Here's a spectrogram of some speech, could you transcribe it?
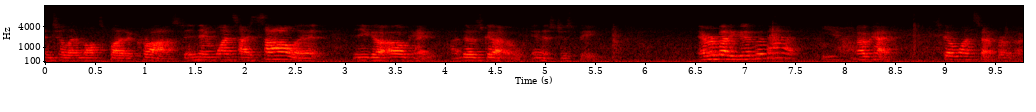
until I multiplied across. And then once I saw it, then you go, oh, okay, those go, and it's just B. Everybody good with that? Yeah. Okay, let's go one step further.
